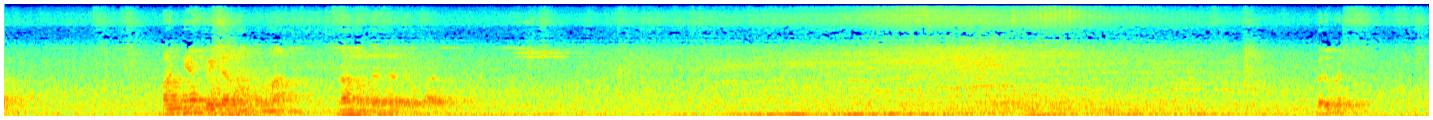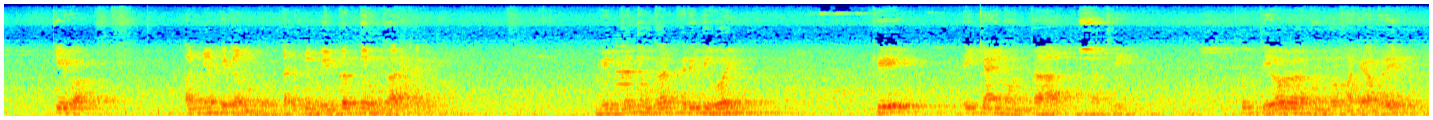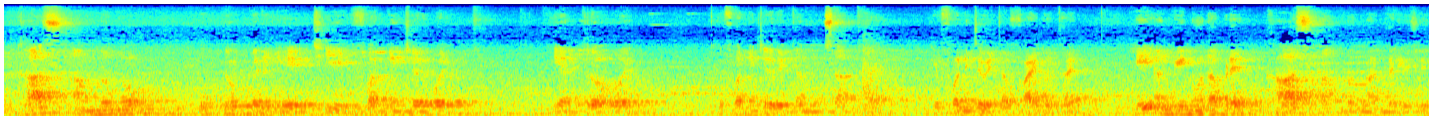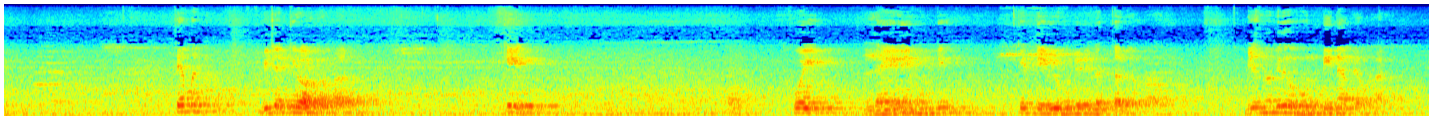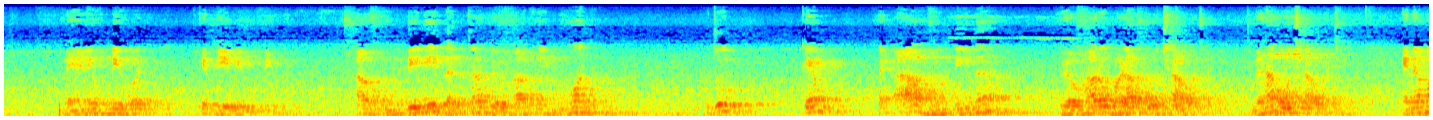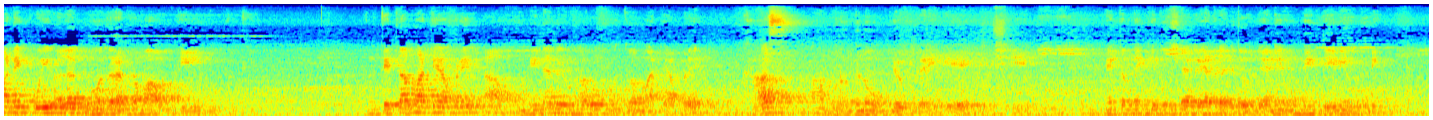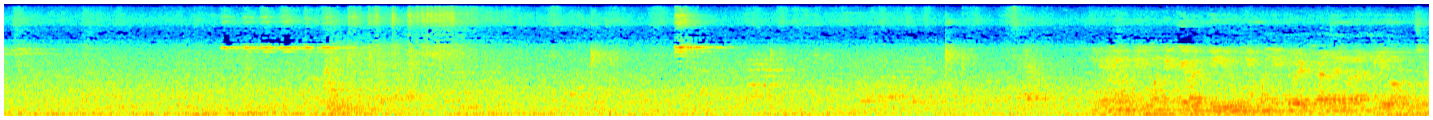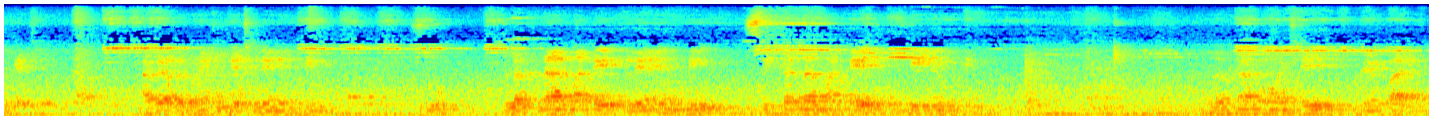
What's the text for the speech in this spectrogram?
અન્ય પેટા નોંધોમાં ન નોંધાતા વ્યવહારો બરોબર? કેવા? અન્ય પેટર્નો ધારો કે મિલકતની ઉધાર ખરીદી મિલકતની ઉધાર ખરીદી હોય કે એ ક્યાંય નોંધતા નથી. તો તેવા નોંધવા માટે આપણે ખાસ આમદનનો ઉપયોગ કરીએ છીએ. ફર્નિચર હોય, યંત્ર હોય, કે ફર્નિચર વેચતા નુકસાન થાય, કે ફર્નિચર વેચતા ફાયદો થાય, એ અંગે નોંધ આપણે ખાસ આમદનમાં કરીએ છીએ. તેમજ બીજા કેવા વ્યવહાર કે કોઈ લહેણી હુંડી કે તેવી હુંડીને લગતા વ્યવહાર બીજું કીધું હુંડીના વ્યવહાર. લહેણી હુંડી હોય કે દેવી હુંડી આ હુંડીને લગતા વ્યવહારની નોંધ જો કેમ? આ હુંડીના વ્યવહારો ઘણા ઓછા હોય છે, ઘણા ઓછા હોય છે. એના માટે કોઈ અલગ નોંધ રાખવામાં આવતી તેટલા માટે આપણે આ હુંડીના વ્યવહારો નોંધવા માટે આપણે ખાસ આ નોંધનો ઉપયોગ કરીએ છીએ. મેં તમને કીધું છે યાદ રાખજો જેની હુંડી, તેની હુંડી લેણી હુંડી મને કહેવાય દેવી હુંડી મને કહેવાય ખાતામાં રાખી લેવાનું છે કે છે આગળ આપણે ભણી ચૂક્યા છીએ લેણી હુંડી શું લખનાર માટે લેણી ઊંડી સ્વીકારનાર માટે દેવી ઊંડી લખનાર કોણ છે વેપારી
